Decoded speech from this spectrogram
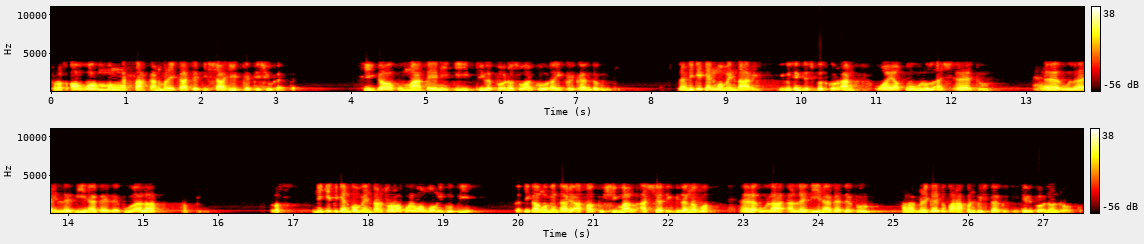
Terus Allah mengesahkan mereka jadi syahid, jadi syuhada. Sehingga umat ini dilebokno swarga ora bergantung iki. Lah niki kan ngomentari. Iku sing disebut Quran wa yaqulul ashhadu haula alladziina kadzabu ala rabbi. Terus niki dikan komentar, cara kowe ngomong iku piye? Ketika ngomentari ashabu shimal, asyhadu bilang napa? haula alladzina kadzabu ala mereka itu para pendusta gitu dilebokno neraka.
